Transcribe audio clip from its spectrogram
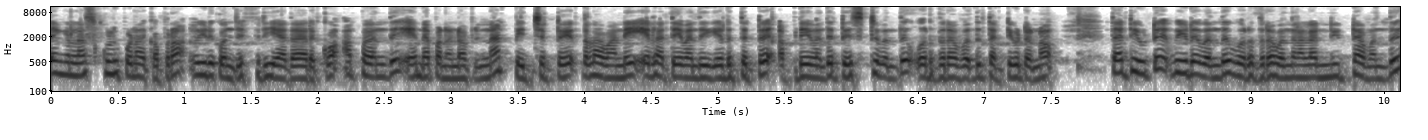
பிள்ளைங்கள்லாம் ஸ்கூலுக்கு போனதுக்கப்புறம் வீடு கொஞ்சம் ஃப்ரீயாக தான் இருக்கும். அப்போ வந்து என்ன பண்ணணும் அப்படின்னா பெட்ஷீட்டு தலைவாணி எல்லாத்தையும் வந்து எடுத்துட்டு அப்படியே வந்து டெஸ்ட்டு வந்து ஒரு தடவை வந்து தட்டி விடணும். தட்டி விட்டு வீடு வந்து ஒரு தடவை வந்து நல்லா நீட்டாக வந்து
